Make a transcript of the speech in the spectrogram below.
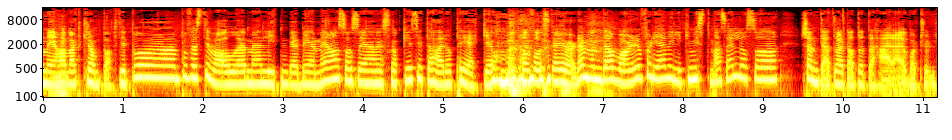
men jeg har vært krampaktig på, på festival med en liten baby hjemme, ja, så, så jeg skal ikke sitte her og preke om hvordan folk skal gjøre det. Men da var det fordi jeg ville ikke miste meg selv, og så skjønte jeg etter hvert at dette her er jo bare tull.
